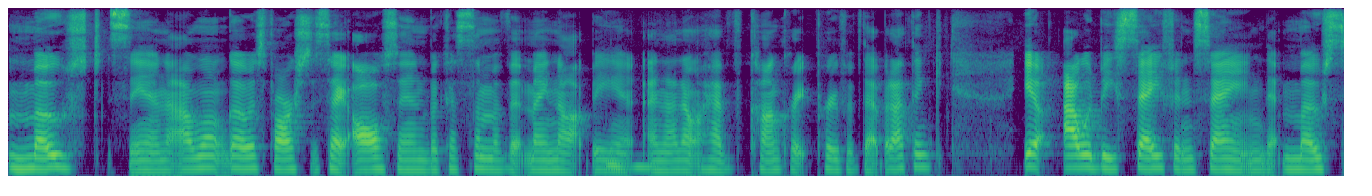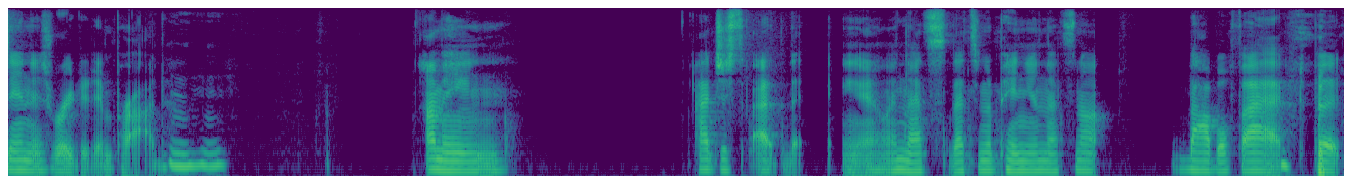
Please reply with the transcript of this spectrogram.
most sin, I won't go as far as to say all sin because some of it may not be and I don't have concrete proof of that, but I think it, I would be safe in saying that most sin is rooted in pride. Mm-hmm. I mean, I just, I, you know, and that's that's an opinion. That's not Bible fact, but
